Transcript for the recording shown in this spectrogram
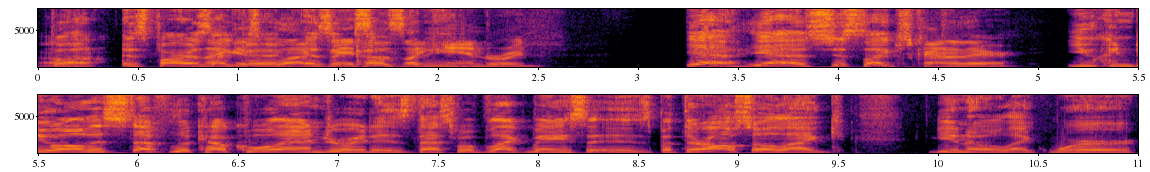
Oh. But as far as and like a, Black as a Mesa is like company, Android. yeah, yeah, it's just like It's kind of there. you can do all this stuff. Look how cool Android is. That's what Black Mesa is. But they're also like, you know, like we're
